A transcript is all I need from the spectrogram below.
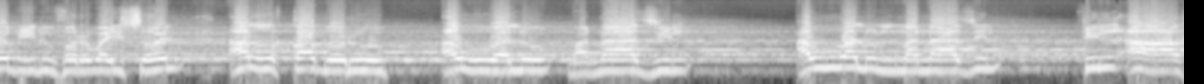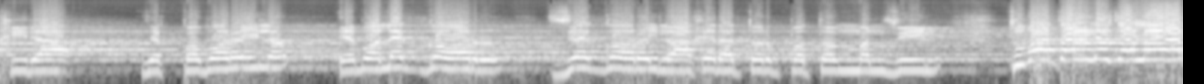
নবীর ফরমাইছল আল কবরু আউয়ালু মানাজিল, আউয়ালুল মানাজিল ফিল আখিরা। যে কবর হইল এ বলে গড় যে গড় হইল আখেরাতর প্রথম মঞ্জিল। তোমার তাহলে জ্বালাইয়া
